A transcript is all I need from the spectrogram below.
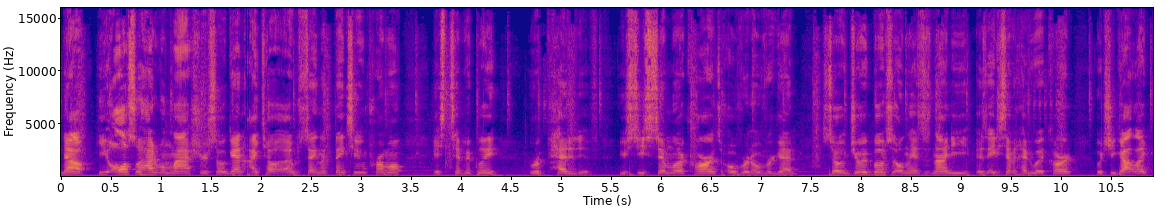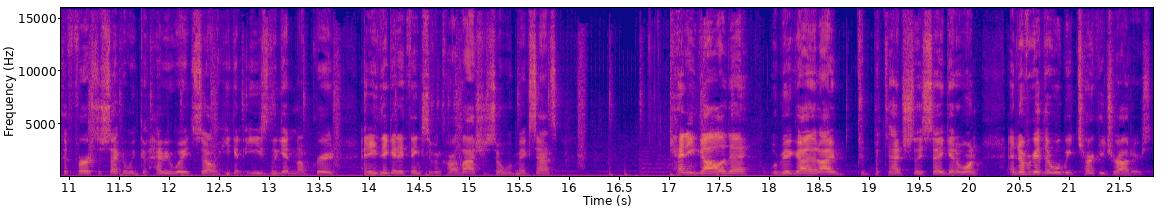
Now, he also had one last year, so again, I tell I was saying the Thanksgiving promo is typically repetitive. you see similar cards over and over again. So Joey Bosa only has his 90, his 87 heavyweight card, which he got like the first or second week of heavyweight, so he can easily get an upgrade. And he did get a Thanksgiving card last year, so it would make sense. Kenny Golladay would be a guy that I could potentially say get a one. And don't forget, there will be Turkey Trotters.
